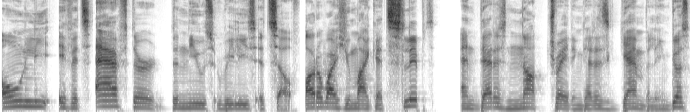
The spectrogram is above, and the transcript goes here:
Only if it's after the news release itself. Otherwise, you might get slipped and that is not trading, that is gambling. Because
